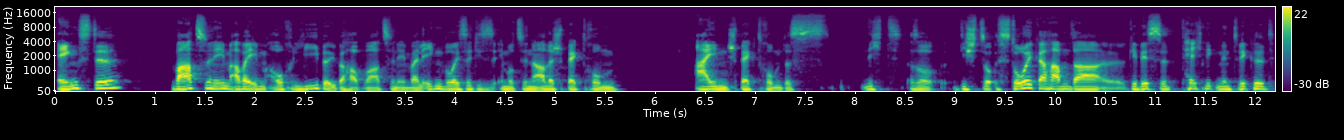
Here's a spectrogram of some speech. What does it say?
Ängste wahrzunehmen, aber eben auch Liebe überhaupt wahrzunehmen, weil irgendwo ist ja dieses emotionale Spektrum ein Spektrum, das nicht, also die Stoiker haben da gewisse Techniken entwickelt,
